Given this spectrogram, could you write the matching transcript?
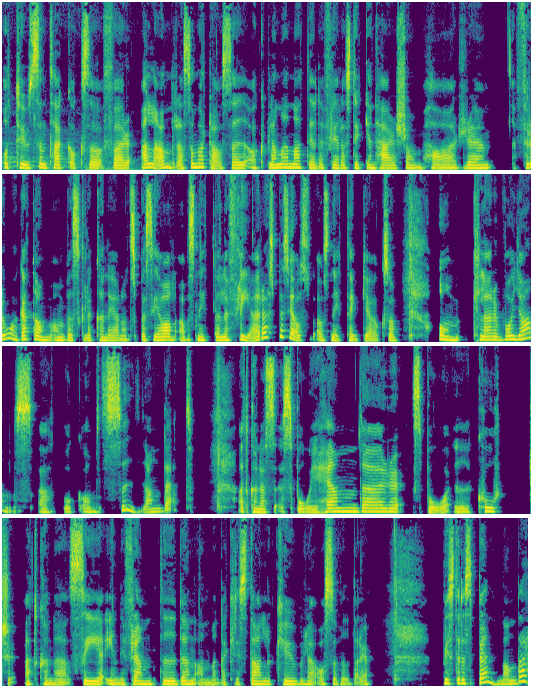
Och tusen tack också för alla andra som hört av sig och bland annat är det flera stycken här som har eh, frågat dem om vi skulle kunna göra något specialavsnitt, eller flera specialavsnitt tänker jag också, om klärvoajans och om siandet. Att kunna spå i händer, spå i kort, att kunna se in i framtiden, använda kristallkula och så vidare. Visst är det spännande?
